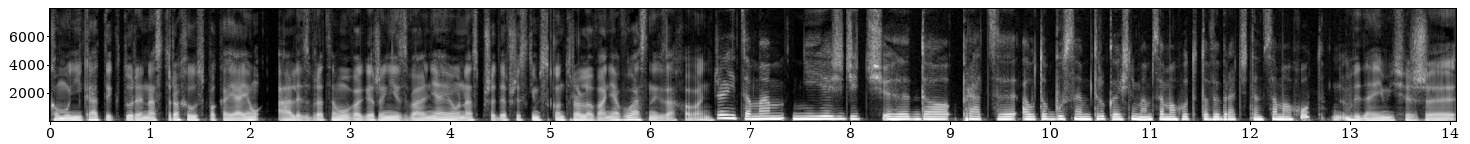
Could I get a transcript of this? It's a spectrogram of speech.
komunikaty, które nas trochę uspokajają, ale zwracam uwagę, że nie zwalniają nas przede wszystkim z kontrolowania własnych zachowań. Czyli co, mam nie jeździć e, do pracy autobusem, tylko jeśli mam samochód, to wybrać ten samochód? Wydaje mi się, że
